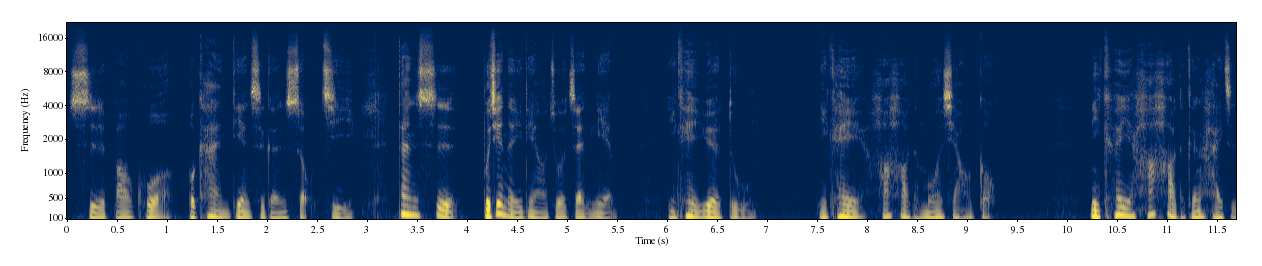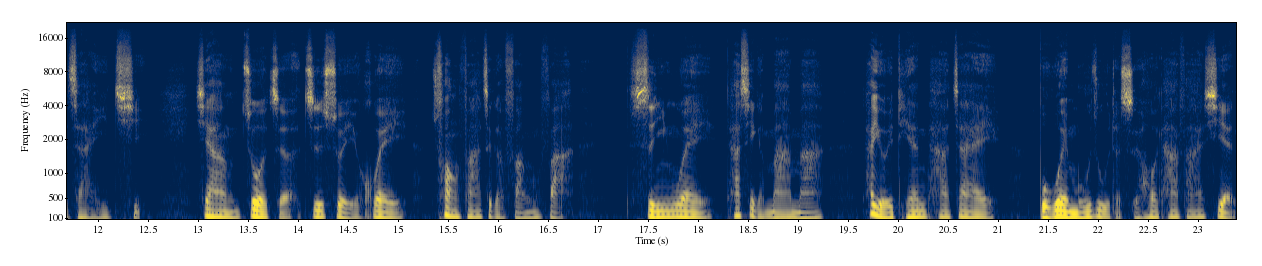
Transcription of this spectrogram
是包括不看电视跟手机，但是不见得一定要做正念。你可以阅读，你可以好好的摸小狗，你可以好好的跟孩子在一起。像作者之所以会创发这个方法，是因为她是一个妈妈，她有一天她在。哺喂母乳的时候，她发现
